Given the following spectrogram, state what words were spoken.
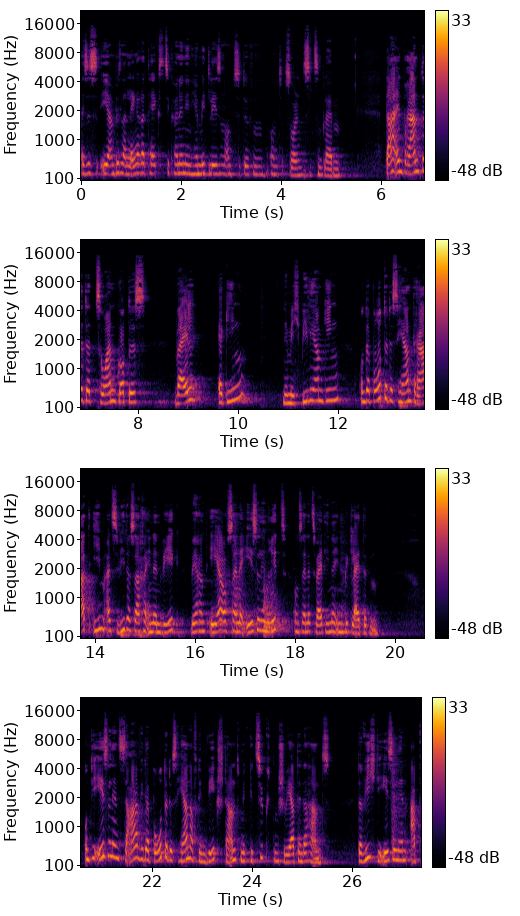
es ist eher ein bisschen ein längerer Text. Sie können ihn hier mitlesen und Sie dürfen und sollen sitzen bleiben. Da entbrannte der Zorn Gottes, weil er ging, nämlich Biliam ging, und der Bote des Herrn trat ihm als Widersacher in den Weg, während er auf seiner Eselin ritt und seine zwei Diener ihn begleiteten. Und die Eselin sah, wie der Bote des Herrn auf dem Weg stand mit gezücktem Schwert in der Hand. Da wich die Eselin ab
